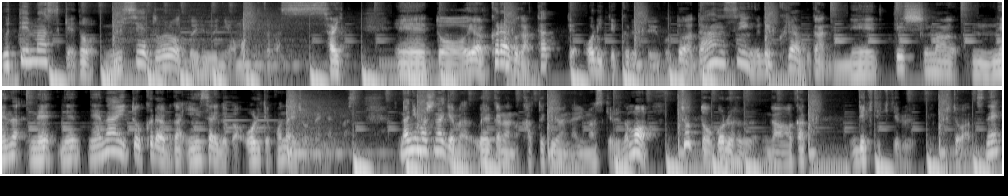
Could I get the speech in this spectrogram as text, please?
打てますけど、偽ドローというふうに思ってください。えっ、ー、と、要はクラブが立って降りてくるということは、ダンスイングでクラブが寝てしまう。寝な寝寝ないとクラブがインサイドが降りてこない状態になります。何もしなければ上からのカット軌道になりますけれども、ちょっとゴルフが分かって、できてきてる人はですね、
